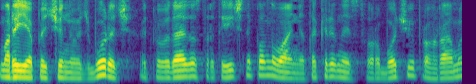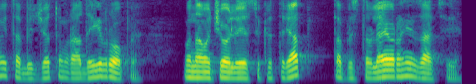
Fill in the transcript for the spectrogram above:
Марія Пейчинович Бурич відповідає за стратегічне планування та керівництво робочою програмою та бюджетом Ради Європи. Вона очолює секретаріат та представляє організації.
